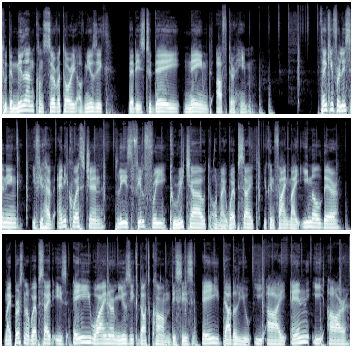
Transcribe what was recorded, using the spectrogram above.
to the Milan Conservatory of Music that is today named after him. Thank you for listening. If you have any question, please feel free to reach out on my website. You can find my email there. My personal website is aweinermusic.com. This is A W E I N E R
